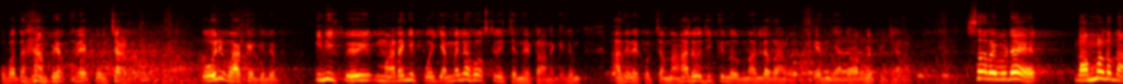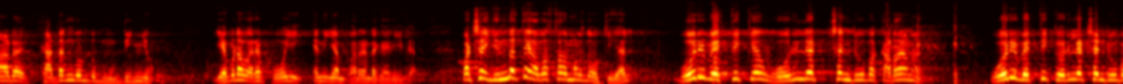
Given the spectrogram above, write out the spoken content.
ഉപധനാഭ്യർത്ഥനയെ കുറിച്ചാണ് ഒരു വാക്കെങ്കിലും ഇനി പോയി മടങ്ങിപ്പോയി എം എൽ എ ഹോസ്റ്റലിൽ ചെന്നിട്ടാണെങ്കിലും അതിനെക്കുറിച്ചൊന്ന് ആലോചിക്കുന്നത് നല്ലതാണ് എന്ന് ഞാൻ ഓർമ്മിപ്പിക്കുകയാണ് സാർ ഇവിടെ നമ്മുടെ നാട് കടം കൊണ്ട് മുടിഞ്ഞു. എവിടെ വരെ പോയി എന്ന് ഞാൻ പറയേണ്ട കാര്യമില്ല. പക്ഷേ ഇന്നത്തെ അവസ്ഥ നമ്മൾ നോക്കിയാൽ ഒരു വ്യക്തിക്ക് ഒരു ലക്ഷം രൂപ കടമാണ്. ഒരു വ്യക്തിക്ക് ഒരു ലക്ഷം രൂപ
